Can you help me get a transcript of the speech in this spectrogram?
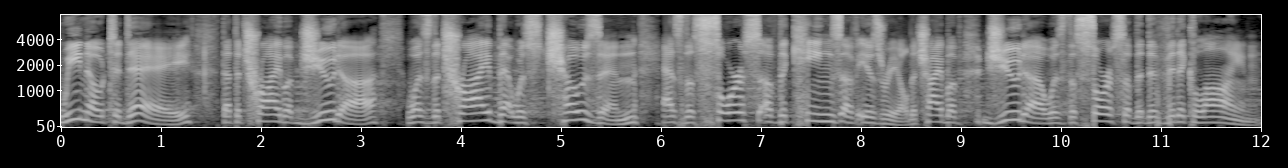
We know today that the tribe of Judah was the tribe that was chosen as the source of the kings of Israel. The tribe of Judah was the source of the Davidic line.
